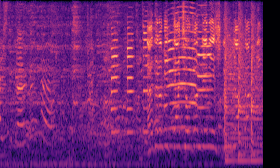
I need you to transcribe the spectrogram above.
kaçtı gördün mü? Edremit'ten Çılgın Deniz, Kırıcak'tan İmran, Müdahale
